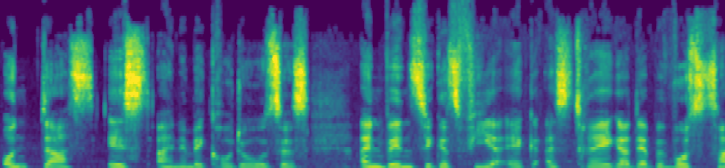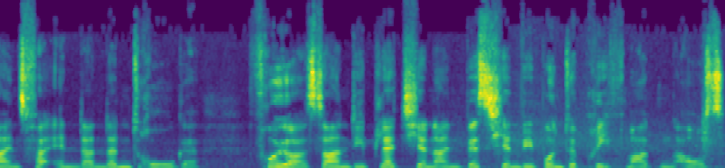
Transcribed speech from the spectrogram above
Und das ist eine Mikrodosis. Ein winziges Viereck als Träger der bewusstseinsverändernden Droge. Früher sahen die Plättchen ein bisschen wie bunte Briefmarken aus.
